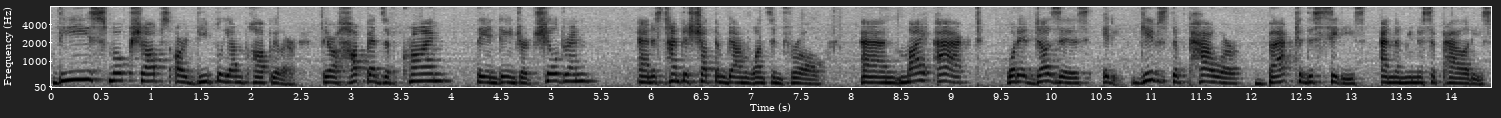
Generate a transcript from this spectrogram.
These smoke shops are deeply unpopular. They are hotbeds of crime, they endanger children, and it's time to shut them down once and for all. And my act, what it does is it gives the power back to the cities and the municipalities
